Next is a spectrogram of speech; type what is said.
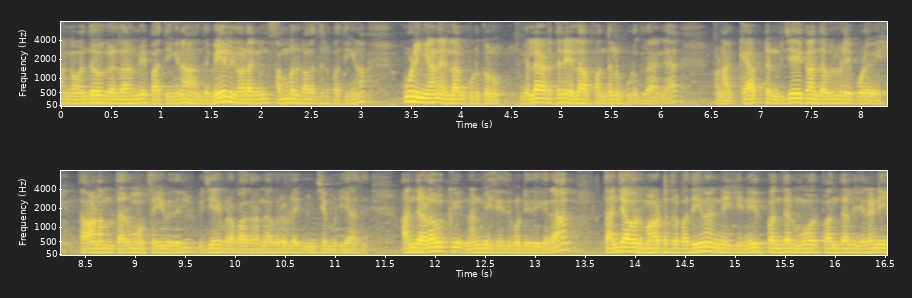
அங்கே வந்தவங்க எல்லாமே பார்த்திங்கன்னா அந்த வெயில் காலங்கள் சம்மர் காலத்தில் பார்த்திங்கன்னா கூலிங்கான எல்லாம் கொடுக்கணும். எல்லா இடத்துலையும் எல்லா பந்தலும் கொடுக்குறாங்க. ஆனால் கேப்டன் விஜயகாந்த் அவர்களைப் போலவே தானம் தர்மம் செய்வதில் விஜய பிரபாகரன் அவர்களை மிஞ்ச முடியாது. அந்த அளவுக்கு நன்மை செய்து கொண்டிருக்கிறார். தஞ்சாவூர் மாவட்டத்தில் பார்த்திங்கன்னா இன்றைக்கி நீர்ப்பந்தல் மோர் பந்தல் இளநி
